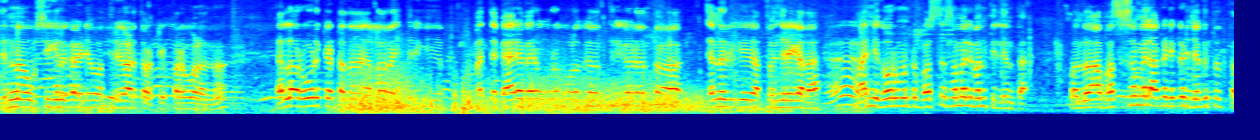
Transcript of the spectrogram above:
ದಿನ ಉಸಿಗಿನ ಗಾಡಿ ತಿರುಗಾಡ್ತಾವ ಟಿಪ್ಪರ್ಗಳನ್ನು. ಎಲ್ಲ ರೋಡ್ ಕೆಟ್ಟದ ಎಲ್ಲ ರೈತರಿಗೆ ಮತ್ತೆ ಬೇರೆ ಬೇರೆ ಊರುಗಳಿಗೆ ತಿರುಗಾಡಂತ ಜನರಿಗೆ ತೊಂದರೆ ಆಗ್ಯದ ಮೊನ್ನೆ ಗೌರ್ಮೆಂಟ್ ಬಸ್ ಸಮೇಲಿ ಬಂತು ಇಲ್ಲಿಂತ ಒಂದು ಆ ಬಸ್ ಸಮಯಲ್ಲಿ ಆ ಕಡೆ ಈ ಕಡೆ ಜಗತ್ತತ್ತ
